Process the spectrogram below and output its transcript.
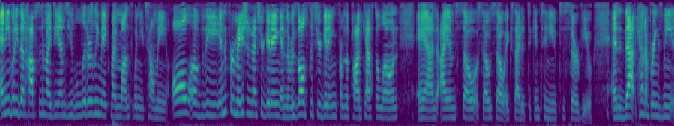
Anybody that hops into my DMs, you literally make my month when you tell me all of the information that you're getting and the results that you're getting from the podcast alone. And I am so, so, so excited to continue to serve you. And that kind of brings me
